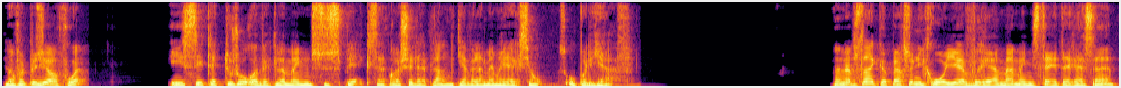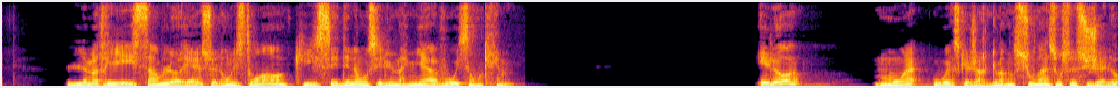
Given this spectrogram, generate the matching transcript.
ils l'ont fait plusieurs fois. Et c'était toujours avec le même suspect qui s'approchait de la plante qui avait la même réaction au polygraphe. Nonobstant que personne n'y croyait vraiment, même si c'était intéressant, le meurtrier semblerait, selon l'histoire, qu'il s'est dénoncé lui-même, il a avoué son crime. Et là, moi, où est-ce que j'argumente souvent sur ce sujet-là?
